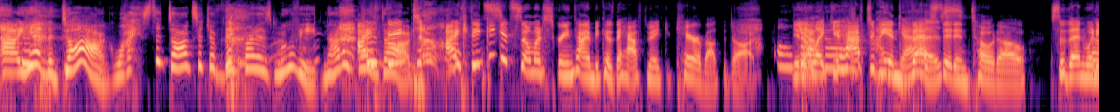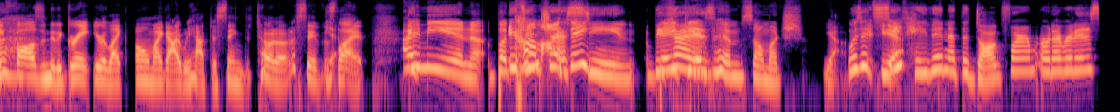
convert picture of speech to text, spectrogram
Uh, yeah, the dog. Why is the dog such a big part of this movie? Not a I good dog. think I think it gets so much screen time because they have to make you care about the dog. Oh You know, my like you have to be I invested guess. in Toto. So then when he Ugh. falls into the grate, you're like, oh my God, we have to sing to Toto to save his Yeah. life. I mean, but It's come on, they, interesting they because give him so much. Yeah. Was it Safe Yeah. Haven at the dog farm or whatever it is?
